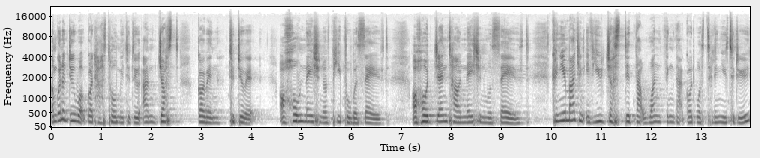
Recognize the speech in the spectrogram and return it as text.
I'm going to do what God has told me to do, I'm just going to do it. A whole nation of people were saved. A whole Gentile nation was saved. Can you imagine if you just did that one thing that God was telling you to do?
